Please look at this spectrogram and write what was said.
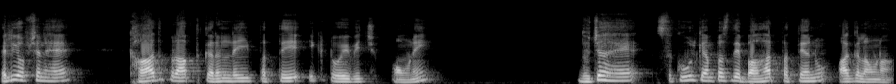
ਪਹਿਲੀ ਆਪਸ਼ਨ ਹੈ, ਖਾਦ ਪ੍ਰਾਪਤ ਕਰਨ ਲਈ ਪੱਤੇ ਇੱਕ ਟੋਏ ਵਿੱਚ ਪਾਉਣੇ। ਦੂਜਾ ਹੈ, ਸਕੂਲ ਕੈਂਪਸ ਦੇ ਬਾਹਰ ਪੱਤਿਆਂ ਨੂੰ ਅੱਗ ਲਾਉਣਾ।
